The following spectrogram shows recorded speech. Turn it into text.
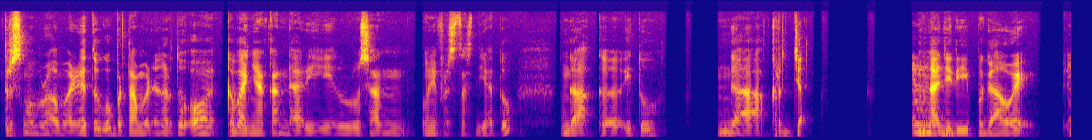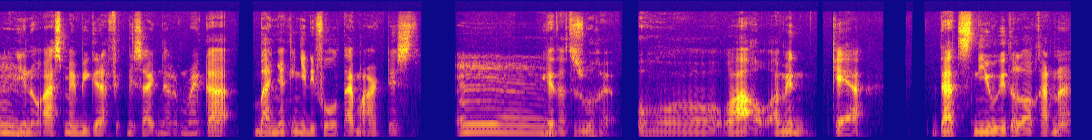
terus ngobrol sama dia tuh gue pertama denger tuh oh kebanyakan dari lulusan universitas dia tuh nggak ke itu nggak kerja nggak Mm. jadi pegawai Mm. you know as maybe graphic designer mereka banyak yang jadi full time artist. Mm. gitu. Terus gue kayak oh wow. I mean kayak that's new gitu loh. Karena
